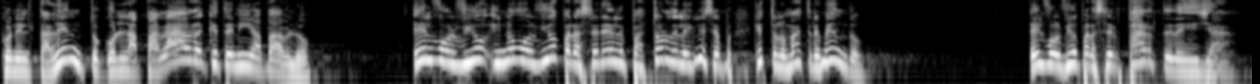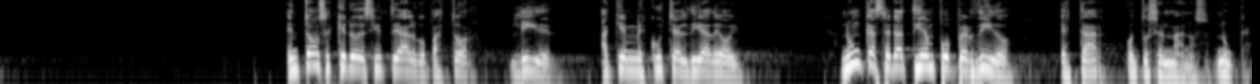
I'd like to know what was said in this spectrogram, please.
con el talento, con la palabra que tenía Pablo, él volvió y no volvió para ser el pastor de la iglesia, que esto es lo más tremendo. Él volvió para ser parte de ella. Entonces quiero decirte algo, pastor, líder, a quien me escucha el día de hoy. Nunca será tiempo perdido estar con tus hermanos, nunca.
